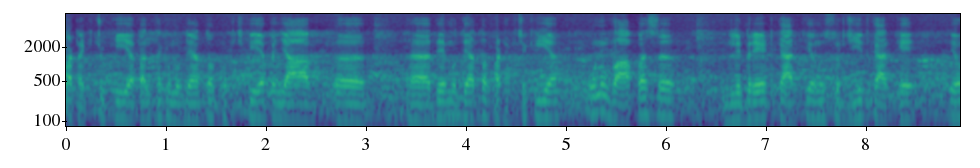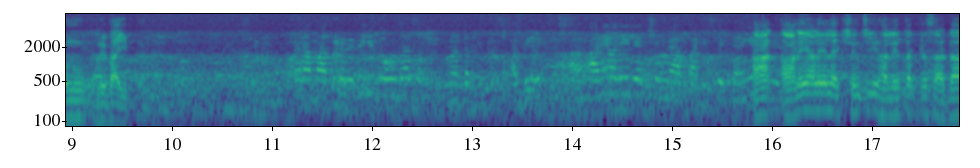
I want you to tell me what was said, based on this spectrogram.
ਭਟਕ ਚੁੱਕੀ ਹੈ, ਪੰਥਕ ਮੁੱਦਿਆਂ ਤੋਂ ਭਟਕ ਚੁੱਕੀ ਹੈ, ਪੰਜਾਬ ਦੇ ਮੁੱਦਿਆਂ ਤੋਂ ਭਟਕ ਚੁੱਕੀ ਆ ਉਹਨੂੰ ਵਾਪਸ ਲਿਬਰੇਟ ਕਰਕੇ, ਉਹਨੂੰ ਸੁਰਜੀਤ ਕਰਕੇ ਤੇ ਉਹਨੂੰ ਰਿਵਾਈਵ ਕਰ आप बात कर रहे थे कि 2000 मतलब अभी आने वाले इलेक्शन में आप पार्टिसिपेट करेंगे ਆ- ਆਉਣੇ ਵਾਲੇ ਇਲੈਕਸ਼ਨ 'ਚ ਹਲੇ ਤੱਕ ਸਾਡਾ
